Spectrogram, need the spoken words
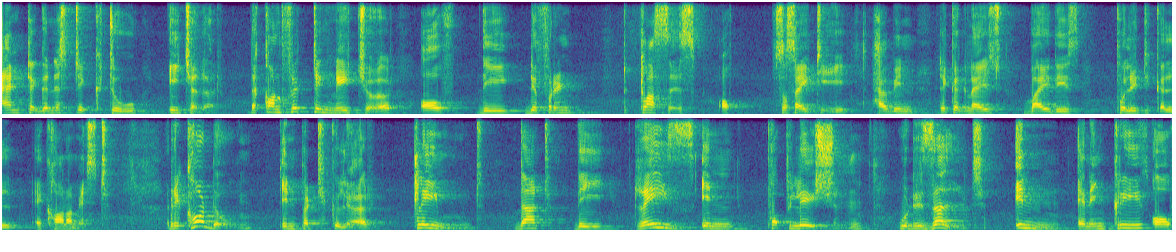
antagonistic to each other. The conflicting nature of the different classes of society have been recognized by these political economists. Ricardo, in particular, claimed that the rise in population would result in an increase of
